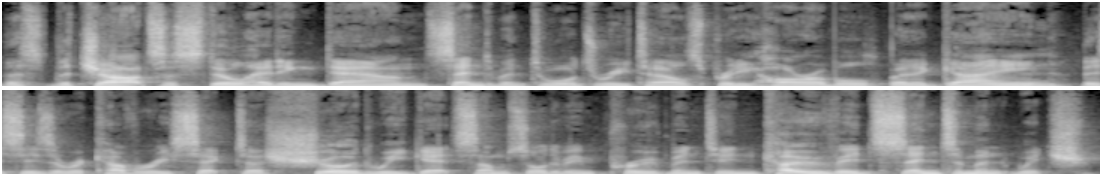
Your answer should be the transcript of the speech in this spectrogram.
The, the charts are still heading down. Sentiment towards retail is pretty horrible but again, this is a recovery sector should we get some sort of improvement in COVID sentiment, which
